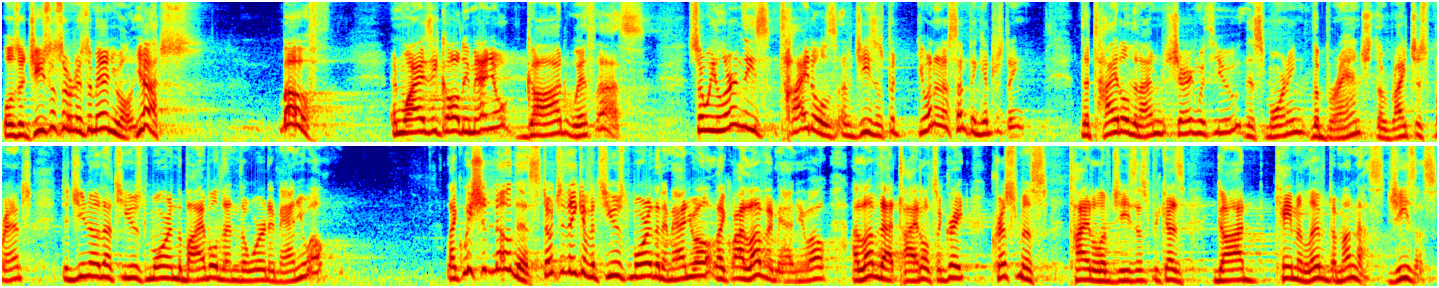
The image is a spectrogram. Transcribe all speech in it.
Well, is it Jesus or is it Emmanuel? Yes, both. And why is he called Emmanuel? God with us. So we learn these titles of Jesus, but do you want to know something interesting? The title that I'm sharing with you this morning, the branch, the righteous branch, did you know that's used more in the Bible than the word Emmanuel? Like, we should know this. Don't you think if it's used more than Emmanuel? Like, I love Emmanuel. I love that title. It's a great Christmas title of Jesus because God came and lived among us, Jesus,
